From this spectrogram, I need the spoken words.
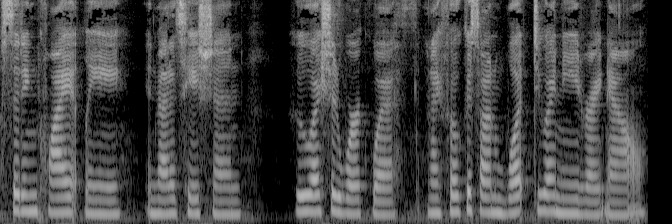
sitting quietly in meditation, who I should work with. And I focus on what do I need right now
